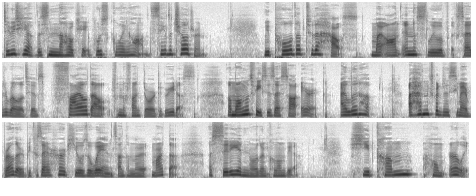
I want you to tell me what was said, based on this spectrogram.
WTF, this is not okay. What is going on? Save the children. We pulled up to the house. My aunt and a slew of excited relatives filed out from the front door to greet us. Among the faces, I saw Eric. I lit up. I hadn't expected to see my brother because I heard he was away in Santa Marta, a city in northern Colombia. He'd come home early.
